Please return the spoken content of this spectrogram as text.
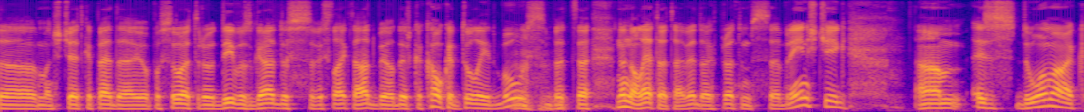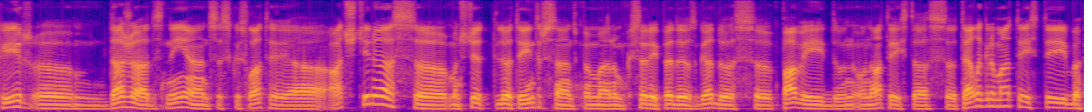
Uh, man šķiet, ka pēdējo pusotru, divus gadus visu laiku tā atbilde ir, ka kaut kad tūlīt būs, mm -hmm. bet uh, nu, no lietotāja viedokļa, protams, brīnišķīgi. Um, es domāju, ka ir um, dažādas nianses, kas Latvijā atšķirās. Uh, man šķiet ļoti interesanti, piemēram, kas arī pēdējos gados uh, pavīd un, un attīstās uh, telegrama attīstība,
